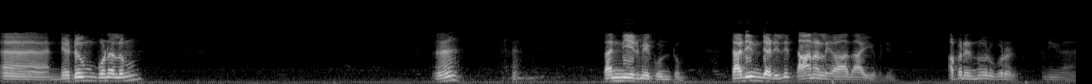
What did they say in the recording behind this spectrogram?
நெடும் நெடும்புணலும் தண்ணீர்மை கொண்டும். தடிந்தடில் தானல்காதாகி அப்படின்னு அப்புறம் இன்னொரு குரல் விசும்பில்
